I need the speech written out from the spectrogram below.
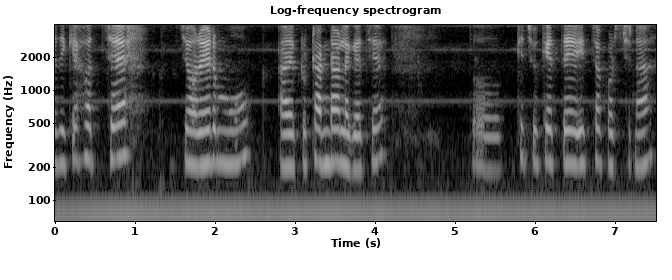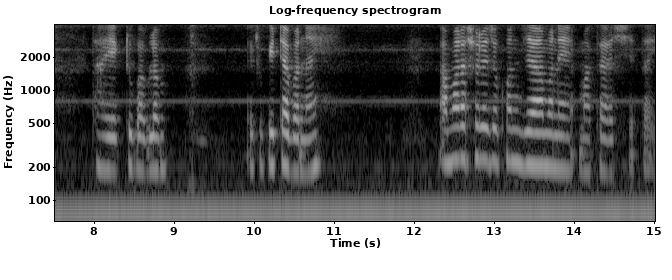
এদিকে হচ্ছে জ্বরের মুখ আর একটু ঠান্ডাও লেগেছে। তো কিছু খেতে ইচ্ছা করছে না, তাই একটু ভাবলাম একটু পিঠা বানাই। আমার আসলে যখন যা মানে মাথায় আসে তাই।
